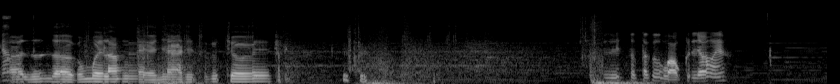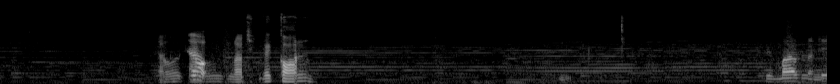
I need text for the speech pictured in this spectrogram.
À, giờ- có 15 ngày ở nhà thì cứ chơi Cái gì? tao tao cứ bảo cái dấu ấy Đâu, tao nói chuyện với con thì mất rồi nhỉ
